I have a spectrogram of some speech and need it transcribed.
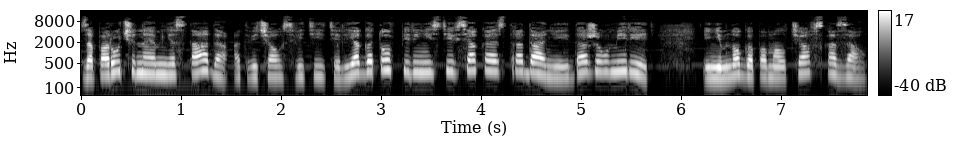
За порученное мне стадо, — отвечал святитель, — я готов перенести всякое страдание и даже умереть». И, немного помолчав, сказал,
